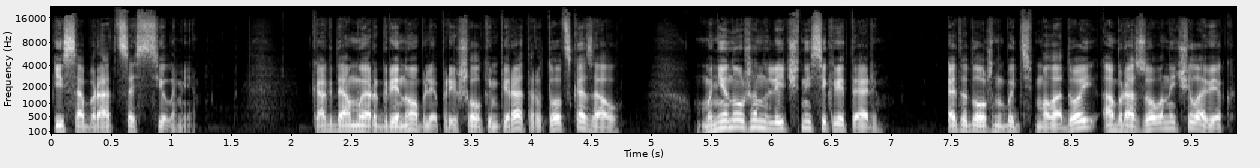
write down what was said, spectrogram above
и собраться с силами. Когда мэр Гренобля пришел к императору, тот сказал, «Мне нужен личный секретарь. Это должен быть молодой, образованный человек,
